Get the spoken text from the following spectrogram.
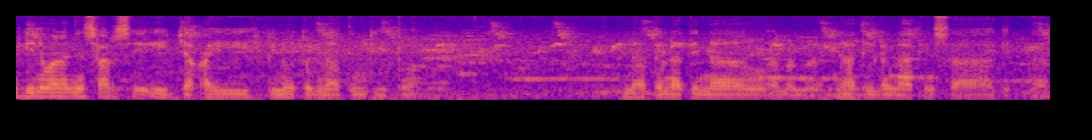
Hindi naman natin sa RCA jack ay pinutol natin dito natin natin ng ano na, hinati lang natin sa gitna.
